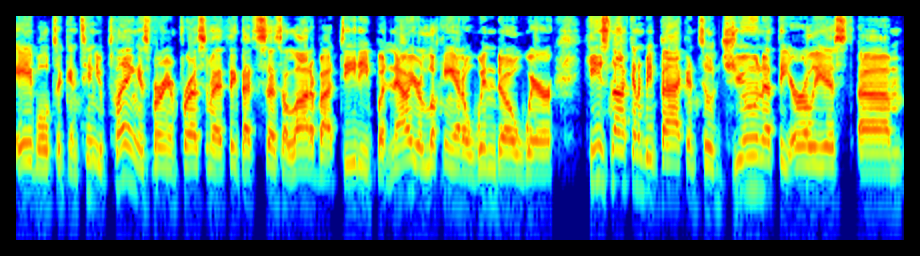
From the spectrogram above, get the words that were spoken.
able to continue playing is very impressive. I think that says a lot about Didi. But now you're looking at a window where he's not going to be back until June at the earliest, um,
